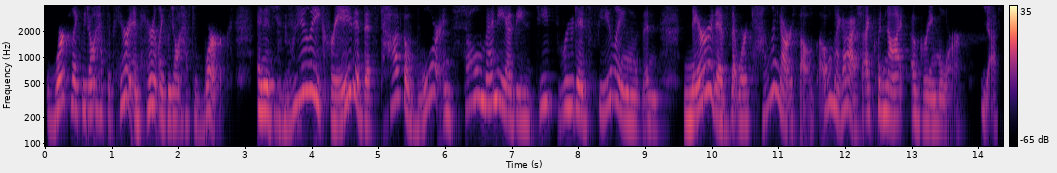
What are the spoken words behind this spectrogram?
work like we don't have to parent and parent like we don't have to work. And it's Mhm. really created this tug of war and so many of these deep-rooted feelings and narratives that we're telling ourselves. Oh my gosh, I could not agree more. Yes,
